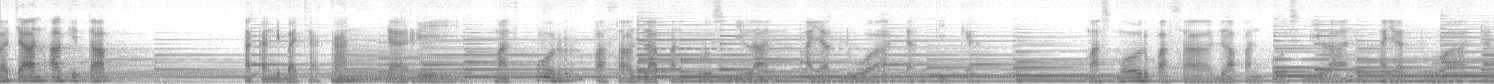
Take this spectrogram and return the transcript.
Bacaan Alkitab akan dibacakan dari Mazmur pasal 89 ayat 2 dan 3. Mazmur pasal 89 ayat 2 dan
